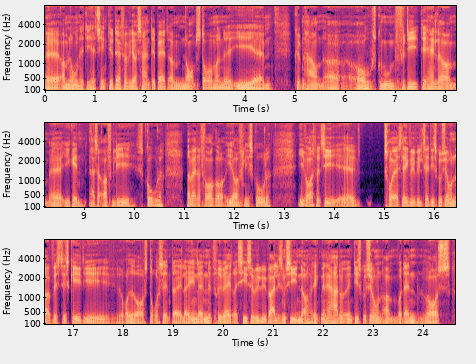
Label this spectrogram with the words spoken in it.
øh, om nogle af de her ting. Det er derfor, vi også har en debat om normstormerne i øh, København og Aarhus Kommune, fordi det handler om, øh, igen, altså offentlige skoler, og hvad der foregår i offentlige skoler. I vores parti øh, tror jeg slet ikke, vi ville tage diskussionen op, hvis det skete i Rødovre Storcenter eller en eller anden privat regi, så ville vi bare ligesom sige, nå, ikke? men her har du en diskussion om, hvordan vores øh,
